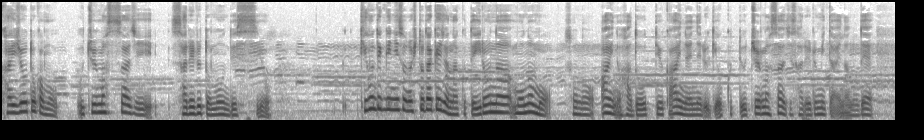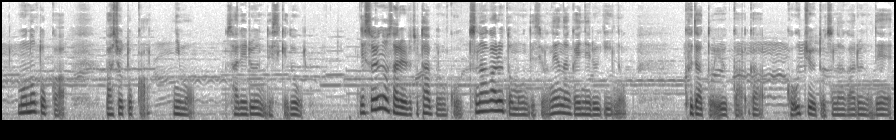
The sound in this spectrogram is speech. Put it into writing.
会場とかも宇宙マッサージされると思うんですよ。基本的にその人だけじゃなくていろんなものもその愛の波動っていうか愛のエネルギーを送って宇宙マッサージされるみたいなので物とか場所とかにもされるんですけどでそういうのをされると多分こうつながると思うんですよね。なんかエネルギーの管というかがこう宇宙とつながるので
